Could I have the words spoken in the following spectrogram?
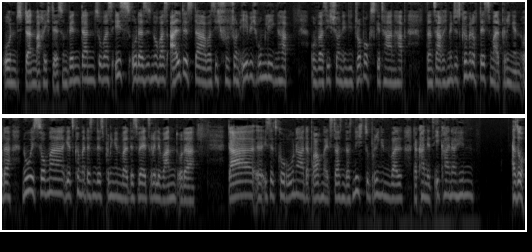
und dann mache ich das. Und wenn dann sowas ist oder es ist noch was Altes da, was ich schon ewig rumliegen habe und was ich schon in die Dropbox getan habe, dann sage ich, Mensch, jetzt können wir doch das mal bringen. Oder nur ist Sommer, jetzt können wir das und das bringen, weil das wäre jetzt relevant. Oder da äh, ist jetzt Corona, da brauchen wir jetzt das und das nicht zu bringen, weil da kann jetzt eh keiner hin. Also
